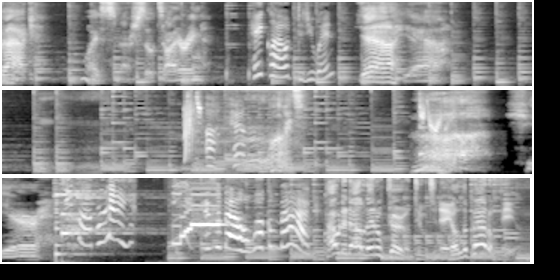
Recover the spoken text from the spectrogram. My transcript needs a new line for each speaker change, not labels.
Back. Oh, Why smash so tiring.
Hey, Cloud, did you win?
Yeah, yeah.
Ahem.
What? Uh, here.
Isabelle, welcome back!
How did our little girl do today on the battlefield?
